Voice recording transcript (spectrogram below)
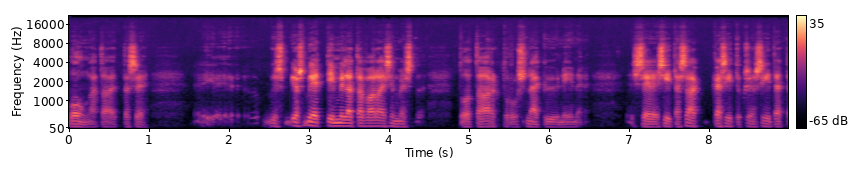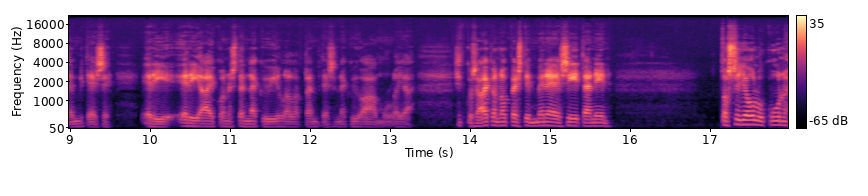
bongata, että se, jos, jos miettii millä tavalla esimerkiksi tuota Arcturus näkyy, niin se, siitä saa käsityksen siitä, että miten se eri, eri aikoina sitten näkyy illalla tai miten se näkyy aamulla. Ja sitten kun se aika nopeasti menee siitä, niin tuossa joulukuun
